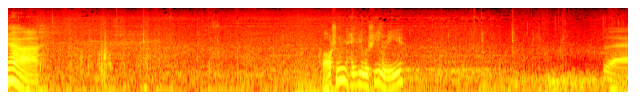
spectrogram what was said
Tja. Caution, heavy machinery. Bäh.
